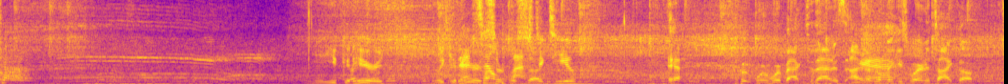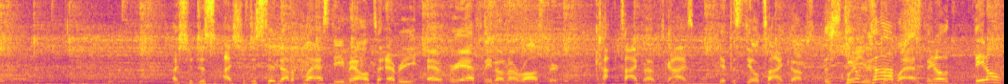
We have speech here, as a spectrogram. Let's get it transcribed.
shot. Yeah, you could hear it. We could Did hear that it sound circle plastic side. to you? Yeah, we're, we're back to that. Is I, I don't think he's wearing a Thai cup. I should just I should just send out a blast email to every every athlete on our roster. Thai cups, guys. Get the steel Thai cups. The steel Quit using the cups, plastic. you know, they don't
